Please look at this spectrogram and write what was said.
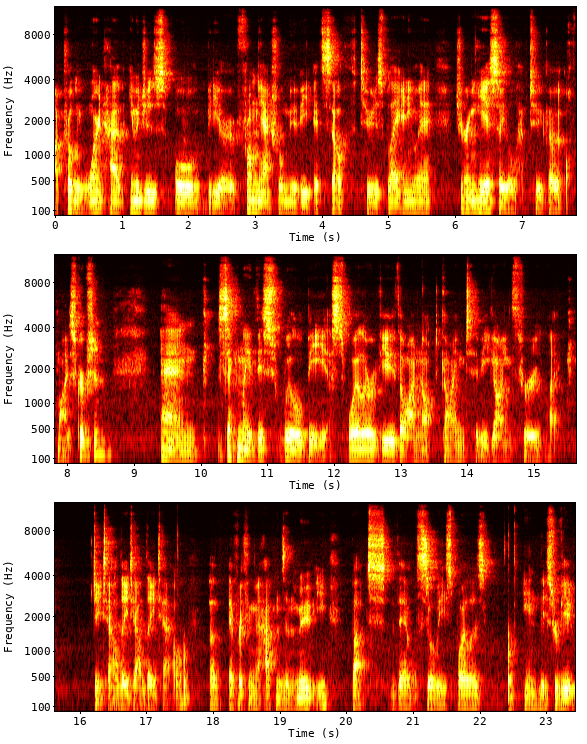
I probably won't have images or video from the actual movie itself to display anywhere during here, so you'll have to go off my description. And secondly, this will be a spoiler review, though I'm not going to be going through like detail, detail, detail of everything that happens in the movie, but there will still be spoilers in this review.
